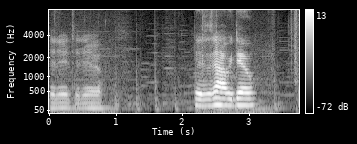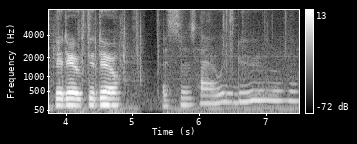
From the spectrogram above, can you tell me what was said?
Do do do do. This is how we do. Do do do do. This is how we do.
